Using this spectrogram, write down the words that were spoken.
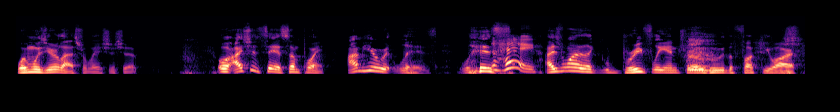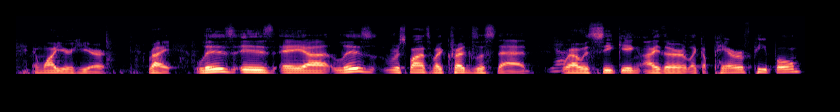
When was your last relationship? Oh, I should say at some point. I'm here with Liz. Liz. Hey. I just want to like briefly intro who the fuck you are and why you're here. Right. Liz is a uh, Liz responds to my Craigslist ad Yes. where I was seeking either like a pair of people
